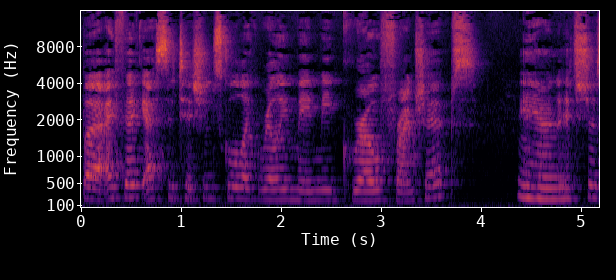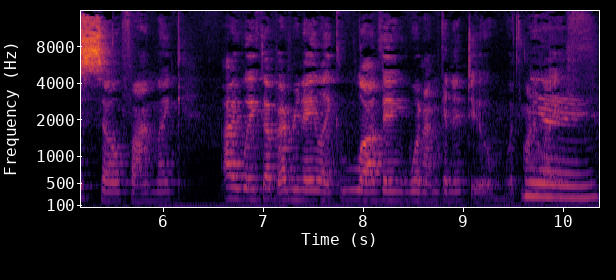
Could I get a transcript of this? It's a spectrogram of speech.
But I feel like esthetician school like really made me grow friendships, and it's just so fun. Like I wake up every day like loving what I'm gonna do with my life. Yay.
